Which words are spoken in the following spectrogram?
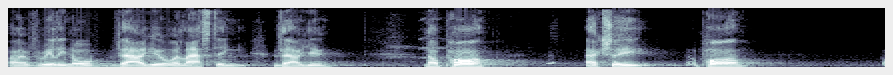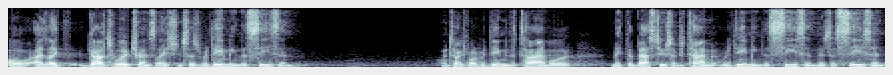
are of really no value or lasting value. Now, Paul actually Paul, oh, I like God's word translation says redeeming the season. When it talks about redeeming the time or make the best use of your time, redeeming the season. There's a season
